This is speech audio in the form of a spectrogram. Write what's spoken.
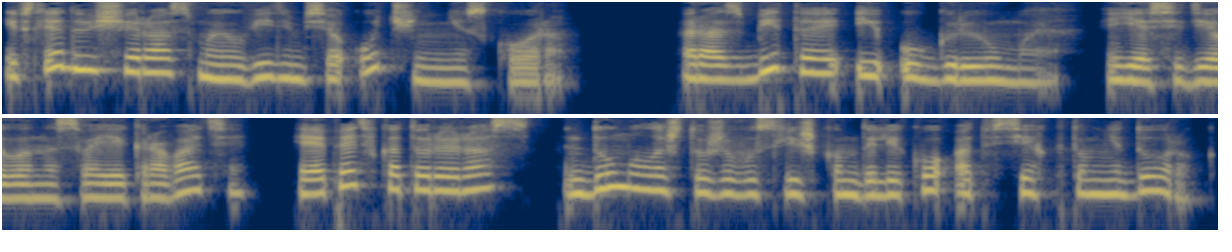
и в следующий раз мы увидимся очень нескоро. Разбитая и угрюмая, я сидела на своей кровати и опять в который раз думала, что живу слишком далеко от всех, кто мне дорог.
